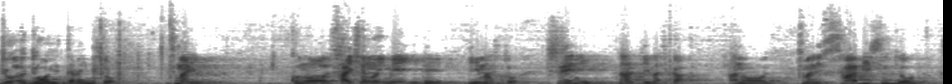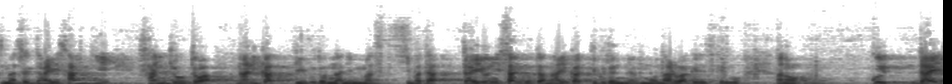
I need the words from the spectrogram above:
どどう言ったらいいんでしょう。つまり、この最初のイメージで言いますと、すでに、何て言いますか、あの、つまりサービス業って言いますか、第三次産業とは何かっていうことになりますし、また第四次産業とは何かっていうことにもなるわけですけれども、あの、これ、第、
